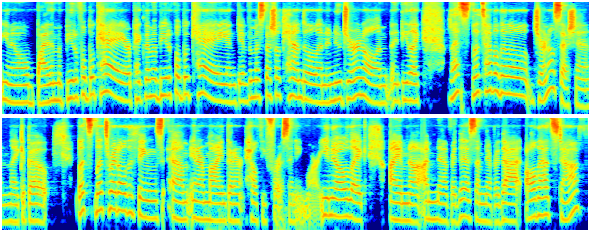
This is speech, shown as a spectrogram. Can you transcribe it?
you know, buy them a beautiful bouquet or pick them a beautiful bouquet and give them a special candle and a new journal and, and, be like, let's let's have a little journal session, like about let's let's write all the things um, in our mind that aren't healthy for us anymore. You know, like I am not, I'm never this, I'm never that, all that stuff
